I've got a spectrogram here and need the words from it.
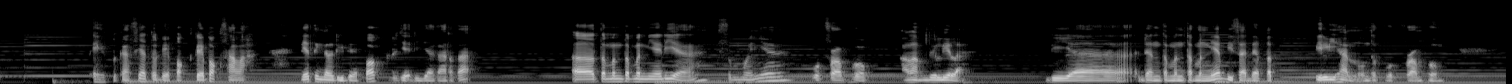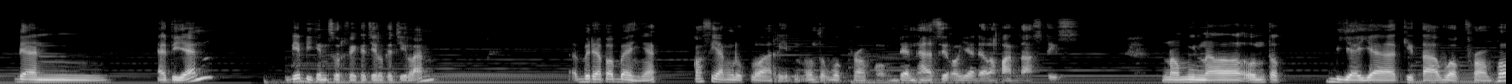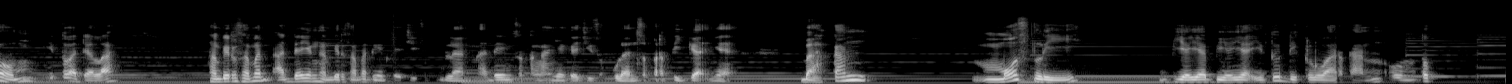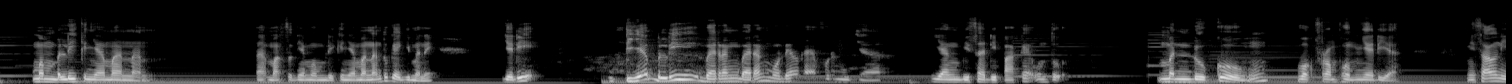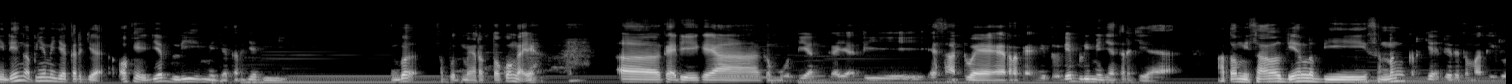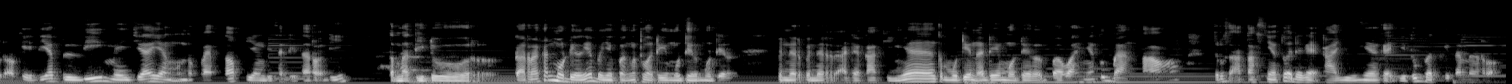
eh Bekasi atau Depok? Depok salah. Dia tinggal di Depok kerja di Jakarta. Uh, teman-temannya dia semuanya work from home. Alhamdulillah. Dia dan teman-temannya bisa dapat pilihan untuk work from home. Dan at the end dia bikin survei kecil-kecilan. Berapa banyak kos yang lu keluarin untuk work from home dan hasilnya adalah fantastis nominal untuk biaya kita work from home itu adalah hampir sama ada yang hampir sama dengan gaji sebulan ada yang setengahnya gaji sebulan sepertiganya. Bahkan mostly biaya-biaya itu dikeluarkan untuk membeli kenyamanan. Nah maksudnya membeli kenyamanan tuh kayak gimana? Jadi dia beli barang-barang model kayak furniture yang bisa dipakai untuk mendukung work from home-nya dia. Misal nih dia nggak punya meja kerja, oke dia beli meja kerja di, gue sebut merek toko nggak ya? Uh, kayak di kayak kemudian kayak di S Hardware kayak gitu, dia beli meja kerja. Atau misal dia lebih seneng kerja dari tempat tidur, oke dia beli meja yang untuk laptop yang bisa ditaruh di tempat tidur. Karena kan modelnya banyak banget tuh ada model-model benar-benar ada kakinya, kemudian ada yang model bawahnya tuh bantal, terus atasnya tuh ada kayak kayunya kayak gitu buat kita naruh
